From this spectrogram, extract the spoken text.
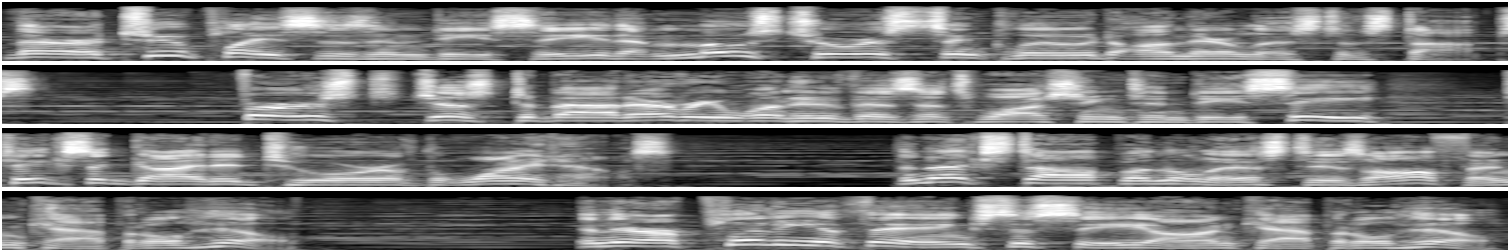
There are two places in D.C. that most tourists include on their list of stops. First, just about everyone who visits Washington, D.C. takes a guided tour of the White House. The next stop on the list is often Capitol Hill. And there are plenty of things to see on Capitol Hill.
